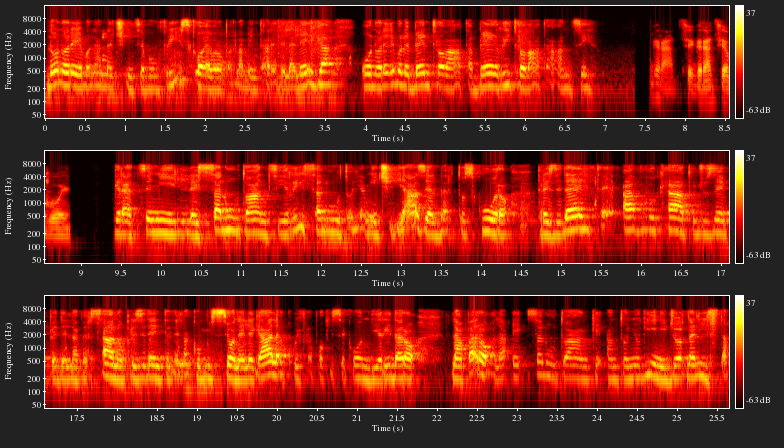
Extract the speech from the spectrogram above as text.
l'onorevole Anna Cinzia Bonfrisco, europarlamentare della Lega. Onorevole, ben trovata, ben ritrovata anzi. Grazie, grazie a voi. Grazie mille, saluto, anzi risaluto gli amici di Asia, Alberto Scuro, presidente, avvocato Giuseppe Della Versano, presidente della commissione legale, a cui fra pochi secondi ridarò la parola, e saluto anche Antonio Ghini, giornalista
